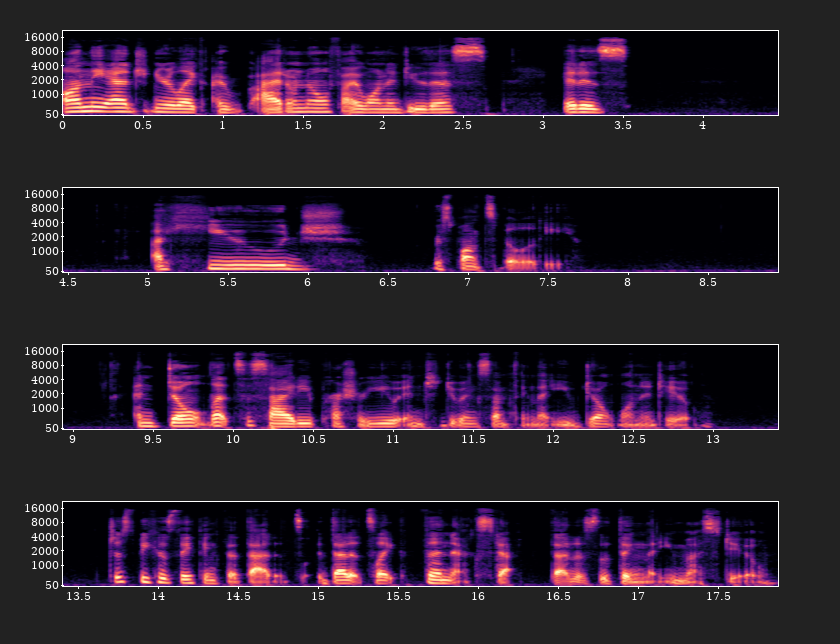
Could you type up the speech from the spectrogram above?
on the edge and you're like I I don't know if I want to do this, it is a huge responsibility. And don't let society pressure you into doing something that you don't want to do. Just because they think that that it's that it's like the next step that is the thing that you must do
